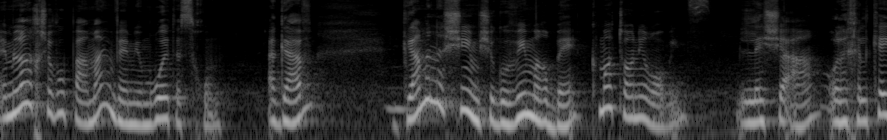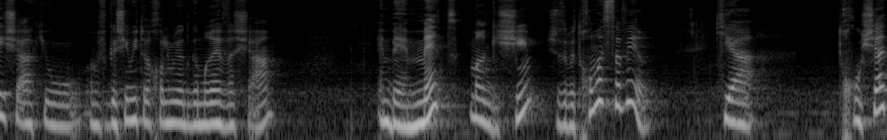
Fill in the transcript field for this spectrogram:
הם לא יחשבו פעמיים והם יאמרו את הסכום. אגב, גם אנשים שגובים הרבה, כמו טוני רובינס, לשעה או לחלקי שעה, כי הוא, המפגשים איתו יכולים להיות גם רבע שעה, הם באמת מרגישים שזה בתחום הסביר. כי התחושת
